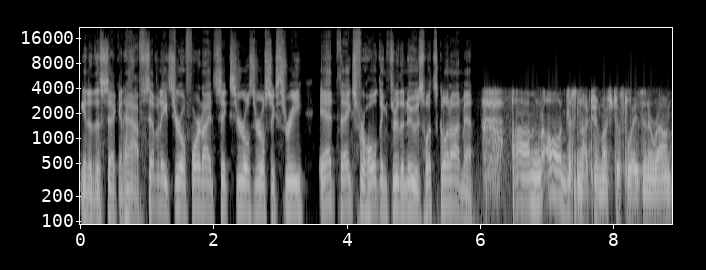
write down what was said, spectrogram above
into the second half. 780 496 0063. Ed, thanks for holding through the news. What's going on, man? Um, oh, just not too much, just lazing around.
